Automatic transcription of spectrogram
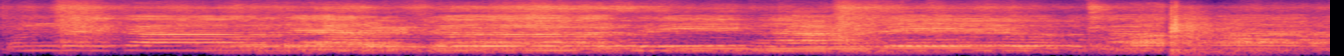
पुंडलिका हृदय श्री ज्ञानदेव तुकाराम.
